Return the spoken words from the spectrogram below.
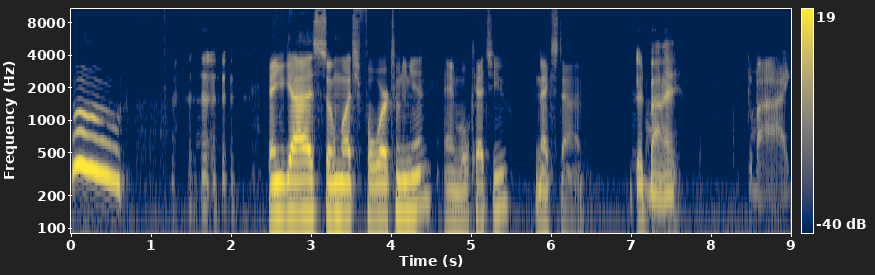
Woo! Thank you guys so much for tuning in, and we'll catch you next time. Goodbye. Goodbye.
